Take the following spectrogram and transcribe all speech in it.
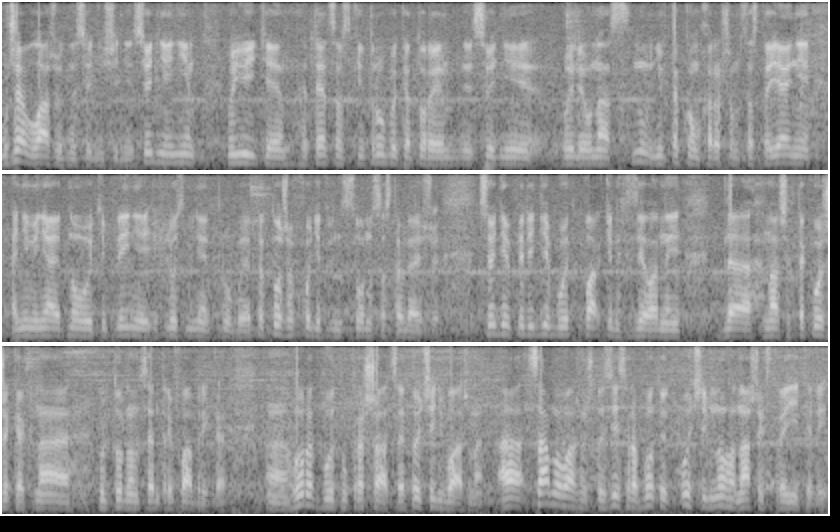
уже влаживают на сегодняшний день. Сегодня они, вы видите, ТЭЦовские трубы, которые сегодня были у нас ну, не в таком хорошем состоянии, они меняют новое утепление и плюс меняют трубы. Это тоже входит в инвестиционную составляющую. Сегодня впереди будет паркинг, сделанный для наших, такой же, как на культурном центре фабрика. Э, Город будет украшаться, это очень важно. А самое важное, что здесь работает очень много наших строителей.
